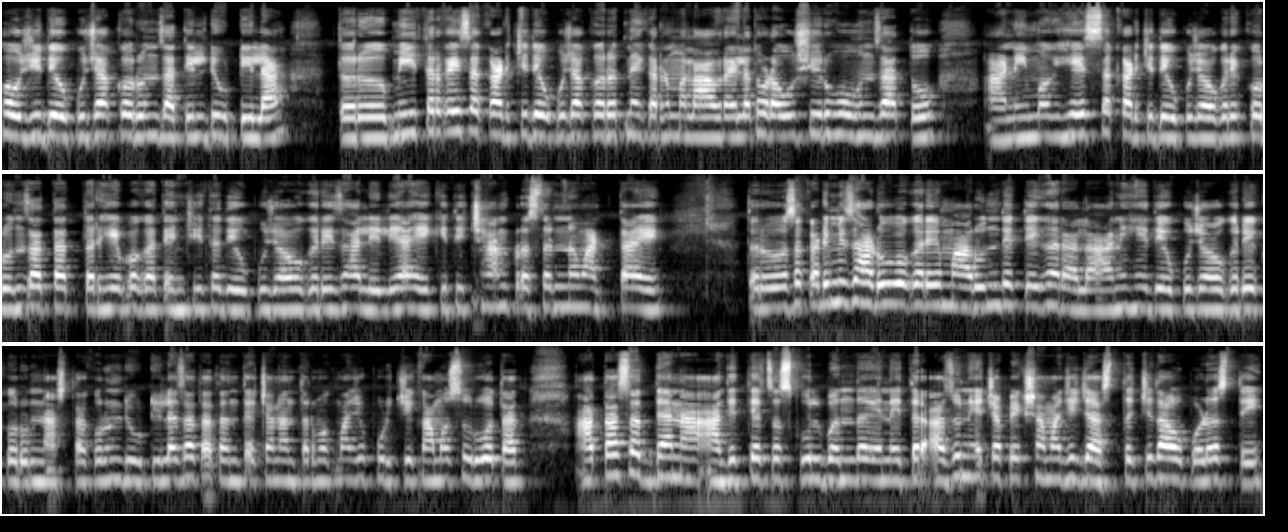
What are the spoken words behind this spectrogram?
फौजी देवपूजा करून जातील ड्युटीला तर मी तर काही सकाळची देवपूजा करत नाही कारण मला आवरायला थोडा उशीर होऊन जातो आणि मग हेच सकाळची देवपूजा वगैरे करून जातात. तर हे बघा त्यांची इथं देवपूजा वगैरे झालेली आहे. किती छान प्रसन्न वाटतं आहे. तर सकाळी मी झाडू वगैरे मारून देते घराला आणि हे देवपूजा वगैरे करून नाश्ता करून ड्युटीला जातात आणि त्याच्यानंतर मग माझी पुढची कामं सुरू होतात. आता सध्या ना आदित्याचं स्कूल बंद आहे नाही तर अजून याच्यापेक्षा माझी जास्तची धावपळ असते.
